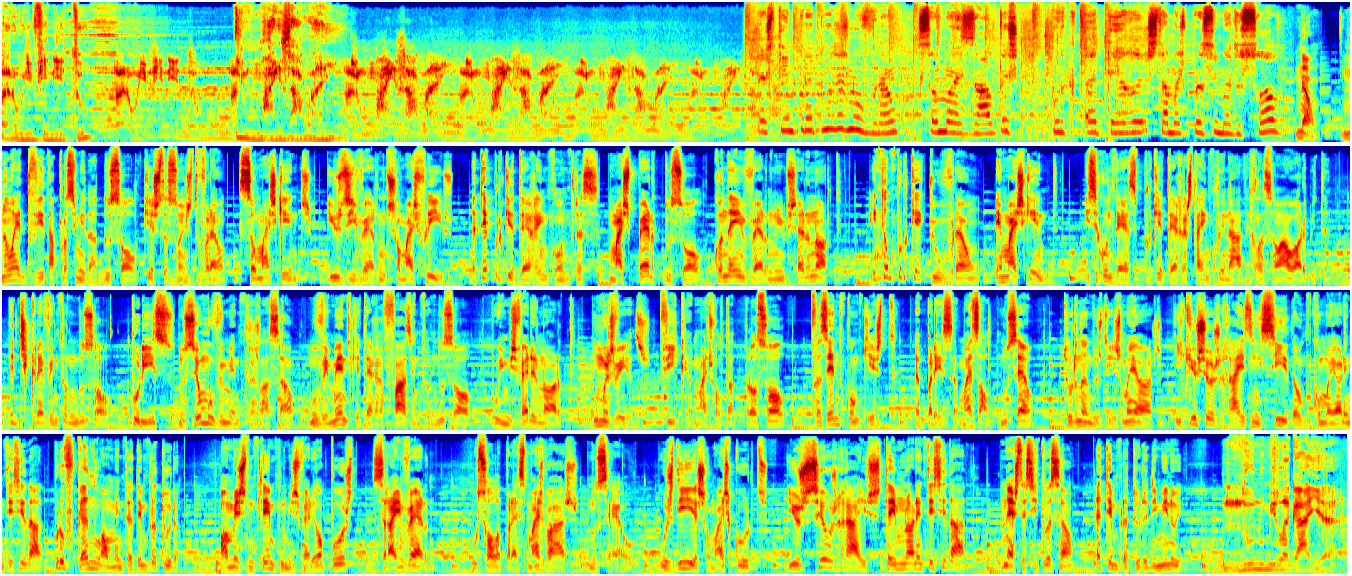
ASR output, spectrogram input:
Para o infinito, para o infinito, e mais além. para o mais além, para o mais além, para o mais além, para o mais além. As temperaturas no verão são mais altas porque a Terra está mais próxima do Sol? Não, não é devido à proximidade do Sol que as estações de verão são mais quentes e os invernos são mais frios. Até porque a Terra encontra-se mais perto do Sol quando é inverno no hemisfério norte. Então por que é que o verão é mais quente? Isso acontece porque a Terra está inclinada em relação à órbita, que descreve em torno do Sol. Por isso, no seu movimento de translação, movimento que a Terra faz em torno do Sol, o hemisfério norte, umas vezes, fica mais voltado para o Sol, fazendo com que este apareça mais alto no céu, tornando os dias maiores e que os seus raios incidam com maior intensidade, provocando um aumento da temperatura. Ao mesmo tempo, no hemisfério oposto, será inverno. O Sol aparece mais baixo, no céu, os dias são mais curtos e os seus raios têm menor intensidade. Nesta situação, a temperatura diminui. Nuno Milagaya,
